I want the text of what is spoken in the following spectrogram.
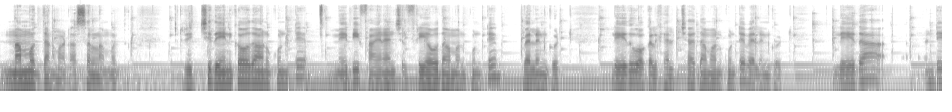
నమ్మొద్దు అనమాట అస్సలు నమ్మొద్దు. రిచ్ దేనికి అవుదాం అనుకుంటే మేబీ ఫైనాన్షియల్ ఫ్రీ అవుదాం అనుకుంటే వెల్ అండ్ గుడ్ లేదు ఒకరికి హెల్ప్ చేద్దాం అనుకుంటే వెల్ అండ్ గుడ్ లేదా అంటే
